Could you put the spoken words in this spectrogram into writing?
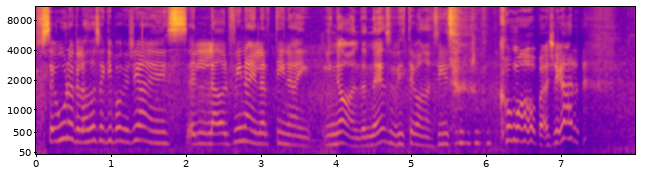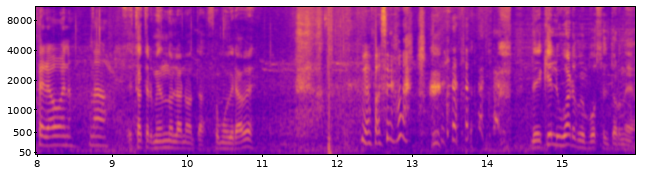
seguro que los dos equipos que llegan es la Dolfina y la Alertina, y, no, ¿entendés? ¿Viste cuando decís, cómo hago para llegar? Pero bueno, nada. Está terminando la nota, ¿fue muy grave? la pasé mal. ¿De qué lugar ves vos el torneo?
